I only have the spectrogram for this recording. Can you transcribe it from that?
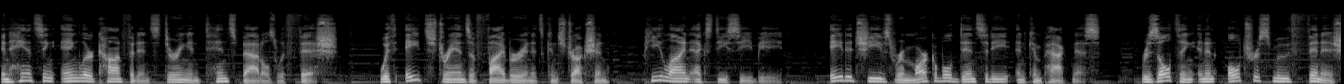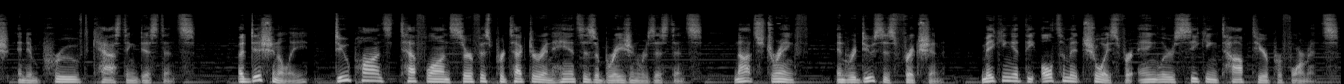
enhancing angler confidence during intense battles with fish. With eight strands of fiber in its construction, P-Line XDCB 8 achieves remarkable density and compactness, resulting in an ultra-smooth finish and improved casting distance. Additionally, DuPont's Teflon surface protector enhances abrasion resistance, not strength, and reduces friction, making it the ultimate choice for anglers seeking top-tier performance.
